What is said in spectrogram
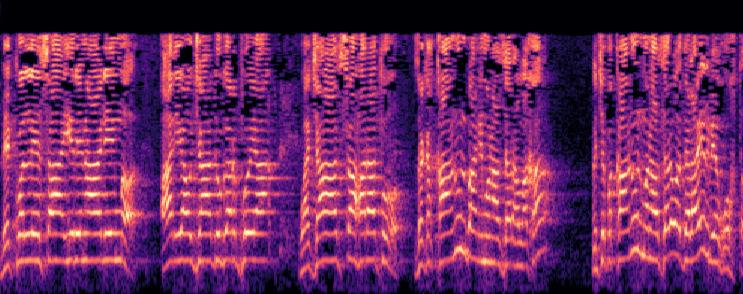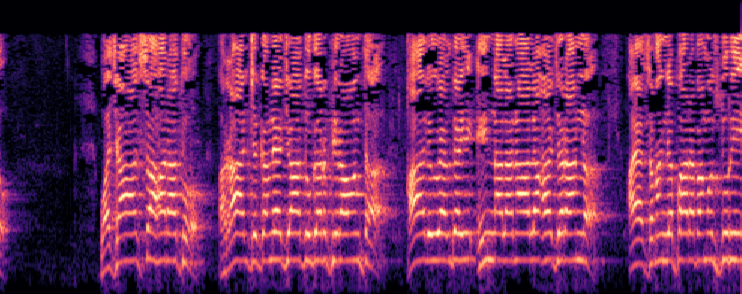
بكل ساحر عليم ار یو جادوګر پویا وجات سحراتو ځکه قانون باندې مناظره وکړه نو چې په قانون مناظره و دلایل به غوښتو وجات سحراتو رال چې کومه جادوګر فراون ته قالو ول دی ان لنا لاجران آیا زمنګ لپاره به مزدوري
